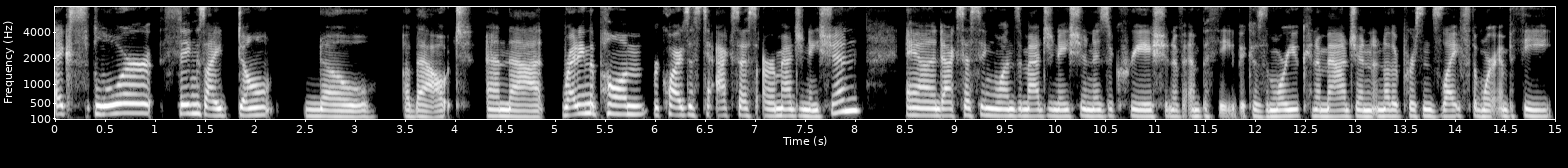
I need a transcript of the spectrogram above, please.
explore things I don't know about, and that writing the poem requires us to access our imagination. And accessing one's imagination is a creation of empathy because the more you can imagine another person's life, the more empathy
